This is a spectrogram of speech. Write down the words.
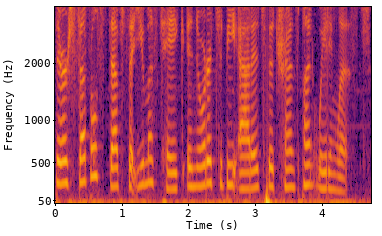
There are several steps that you must take in order to be added to the transplant waiting list.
